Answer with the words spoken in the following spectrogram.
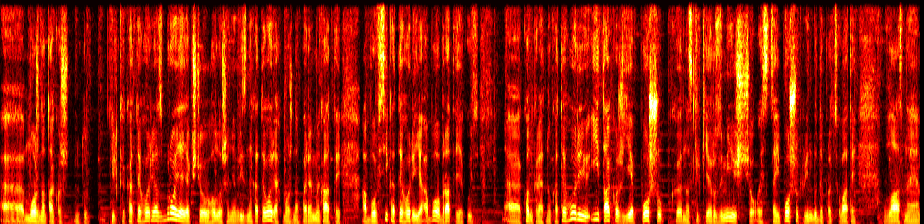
Е, Можна також ну, тут тільки категорія зброя. Якщо оголошення в різних категоріях, можна перемикати або всі категорії, або обрати якусь е, конкретну категорію. І також є пошук, наскільки я розумію, що ось цей пошук він буде працювати власне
